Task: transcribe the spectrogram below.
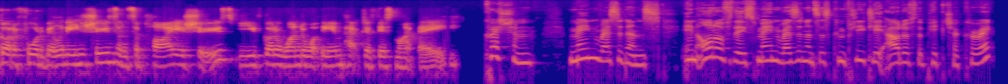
got affordability issues and supply issues, you've got to wonder what the impact of this might be. Question Main residence. In all of this, main residence is completely out of the picture, correct?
